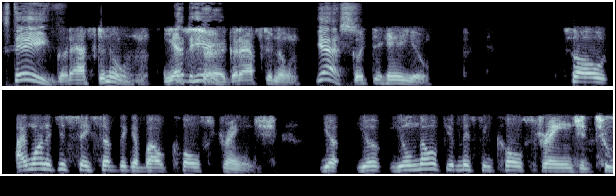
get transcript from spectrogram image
Steve. Good afternoon. Yes, good sir. You. Good afternoon. Yes. Good to hear you. So I want to just say something about Cole Strange. You you you'll know if you're missing Cole Strange in two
